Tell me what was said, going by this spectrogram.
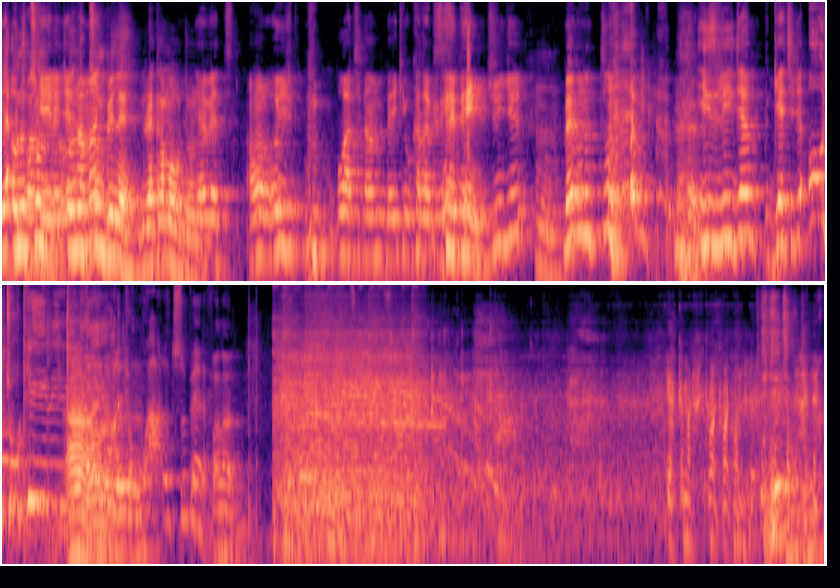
Ya unuttum, Çok eğlenceli unuttum ama- bile reklam olduğunu. Evet. Ama o o açıdan belki o kadar güzel değil. Çünkü ben unuttum. İzleyeceğim, geçeceğim. O çok iyi. Aa, Aa, aynen. çok wow, süper falan. Yeah, come on, come on, come on, come on. Çabuk çabuk.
